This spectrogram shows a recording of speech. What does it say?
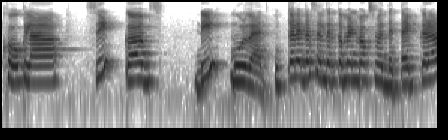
खोकला. सी कब्ज. डी मूळव्याध. उत्तर येत असेल तर कमेंट बॉक्समध्ये टाईप करा.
